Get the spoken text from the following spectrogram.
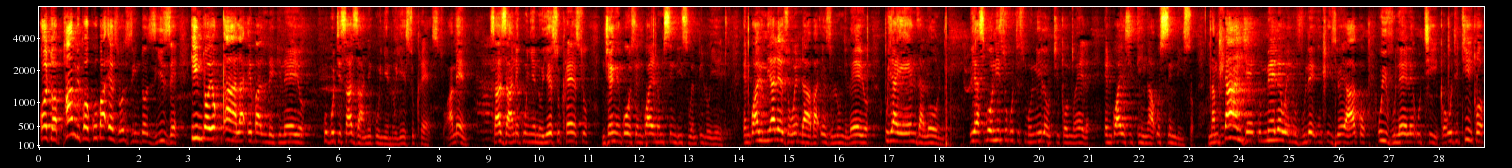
Kodwa phambi kokuba ezo zinto zize into yokuqala ebalulekileyo ukuthi sazane kunye noyesu krestu amen. Sazane kunye noyesu krestu njengenkosi kwaye nomsindisi wempilo yethu. And kwaye umyalezo wendaba ezilungileyo uyayenza loo nto. Uyasibonisa ukuthi simonile uthixo ngcwele and kwaye sidinga usindiso. Namhlanje kumele wena uvule inhliziyo yakho uyivulele uthixo. Uthi thixo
